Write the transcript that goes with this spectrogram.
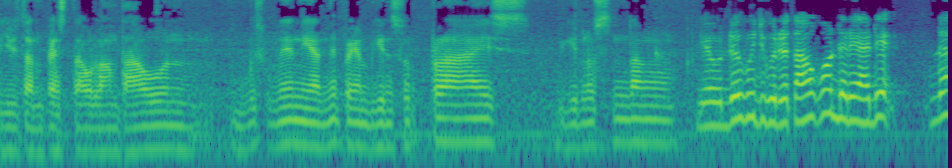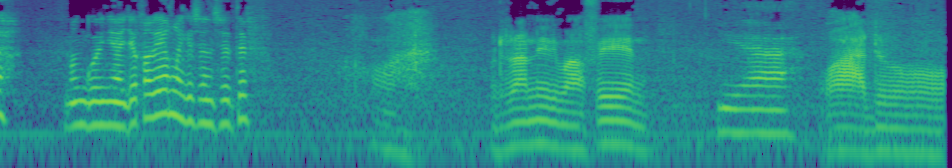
kejutan pesta ulang tahun. Gue sebenarnya niatnya pengen bikin surprise, bikin lo seneng. Ya udah, gue juga udah tahu kok dari adik. Udah, emang gue aja kali yang lagi sensitif. Wah, beneran nih dimaafin. Iya. Waduh,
